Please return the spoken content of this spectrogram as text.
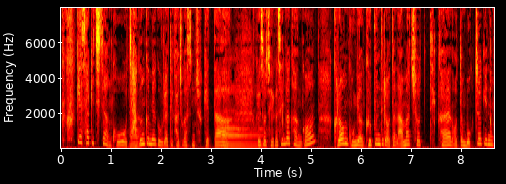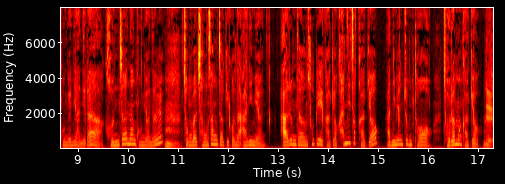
크게 사기치지 않고 작은 어. 금액을 우리한테 가져갔으면 좋겠다. 아. 그래서 제가 생각한 건 그런 공연 그분들의 어떤 아마추어틱한 어떤 목적이 있는 공연이 아니라 건전한 공연을 음. 정말 정상적이거나 아니면 아름다운 소비의 가격, 합리적 가격, 아니면 좀 더 저렴한 가격 네.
